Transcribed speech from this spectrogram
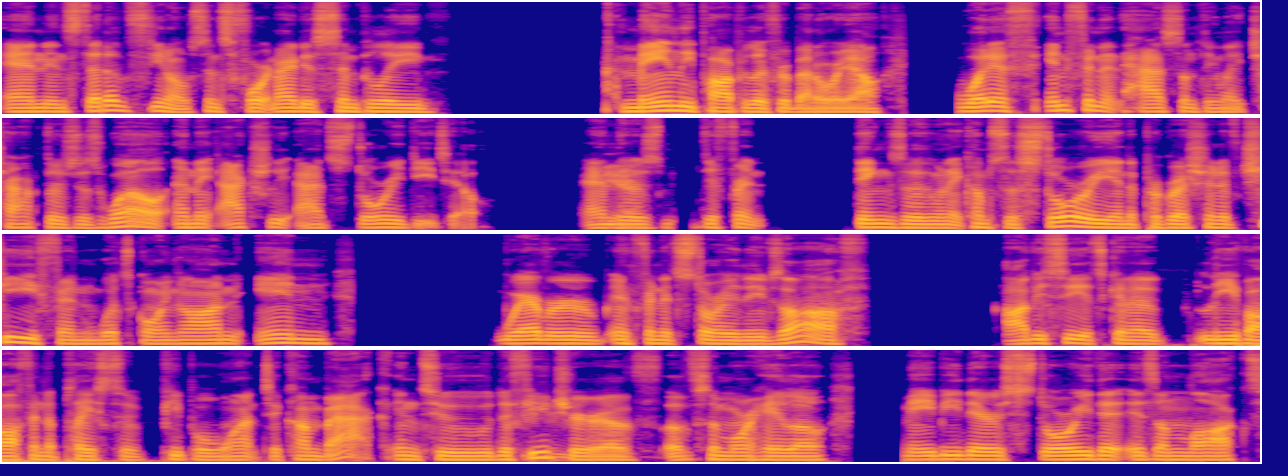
And instead of, you know, since Fortnite is simply mainly popular for battle royale. What if Infinite has something like chapters as well, and they actually add story detail? And yeah. there's different things when it comes to story and the progression of Chief and what's going on in wherever Infinite story leaves off. Obviously, it's going to leave off in a place that people want to come back into the mm-hmm. future mm-hmm. of of some more Halo. Maybe there's story that is unlocked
